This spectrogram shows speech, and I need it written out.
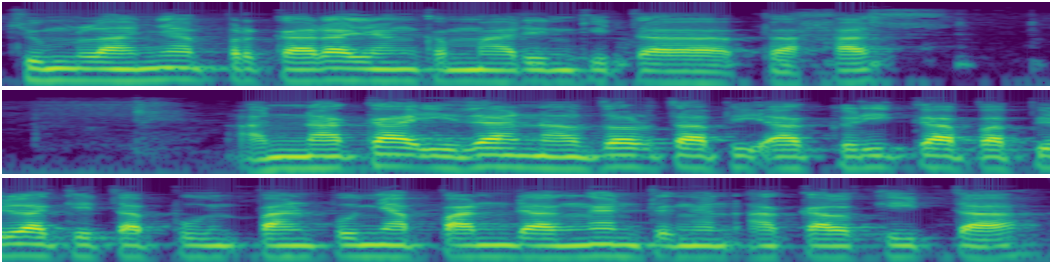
jumlahnya perkara yang kemarin kita bahas. Annaka idza nazarta bi aklika apabila kita punya pandangan dengan akal kita.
